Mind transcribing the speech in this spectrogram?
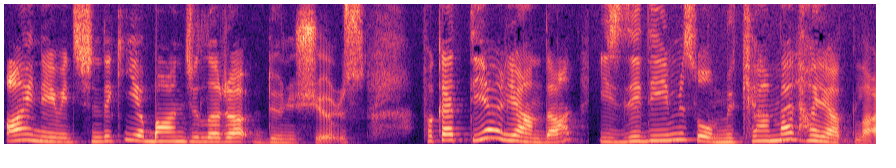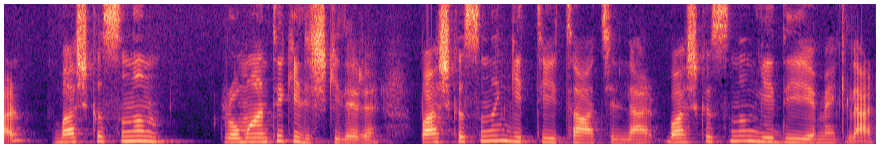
aynı evin içindeki yabancılara dönüşüyoruz. Fakat diğer yandan izlediğimiz o mükemmel hayatlar, başkasının romantik ilişkileri, başkasının gittiği tatiller, başkasının yediği yemekler.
